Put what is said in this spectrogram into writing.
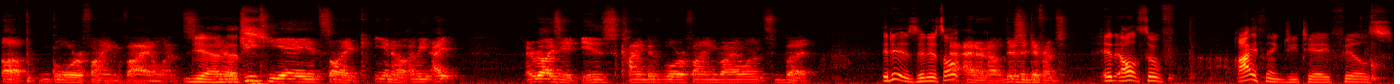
up glorifying violence. Yeah, you know, GTA. It's like you know, I mean, I I realize it is kind of glorifying violence, but it is, and it's all. I, I don't know. There's a difference. it also, I think GTA feels,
